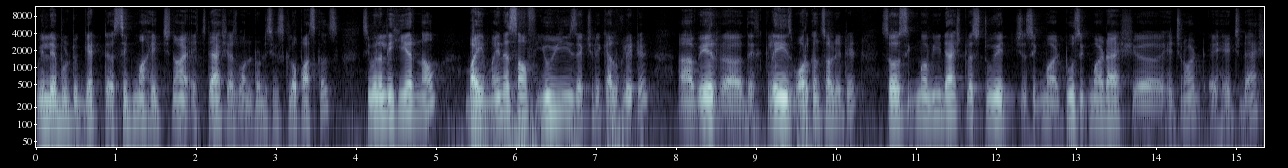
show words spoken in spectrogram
we will able to get uh, sigma h, h dash as 126 kilopascals. Similarly here now by minus of UE is actually calculated uh, where uh, the clay is more consolidated. So sigma V dash plus 2 h sigma 2 sigma dash uh, h naught uh, h dash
